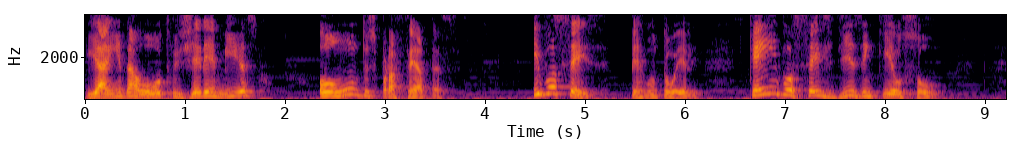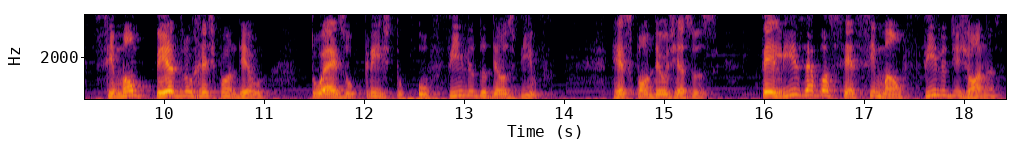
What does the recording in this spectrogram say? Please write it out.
e ainda outros Jeremias ou um dos profetas. E vocês? perguntou ele. Quem vocês dizem que eu sou? Simão Pedro respondeu: Tu és o Cristo, o Filho do Deus vivo. Respondeu Jesus: Feliz é você, Simão, filho de Jonas,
